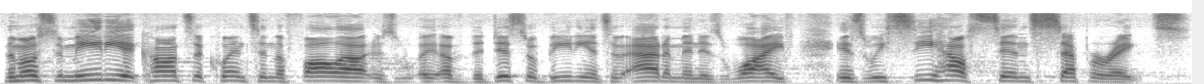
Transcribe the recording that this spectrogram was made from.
The most immediate consequence in the fallout of the disobedience of Adam and his wife is we see how sin separates.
